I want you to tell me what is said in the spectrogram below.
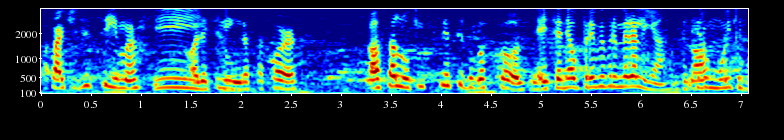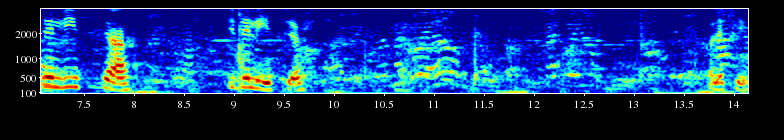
A parte de cima. Isso. Olha que linda essa cor. Nossa, Lu, que tecido gostoso. Esse é neoprene primeira linha. Um tecido Nossa, muito que bom. delícia. Que delícia. Olha aqui.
